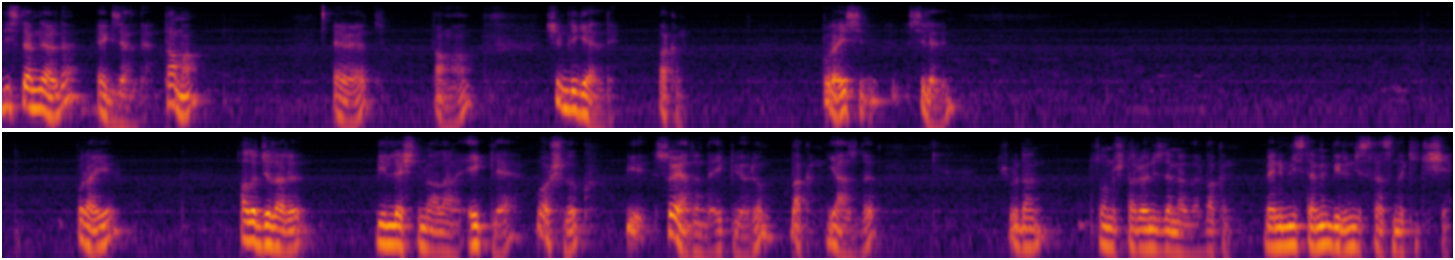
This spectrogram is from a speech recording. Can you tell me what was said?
Listem nerede? Excel'de. Tamam. Evet. Tamam. Şimdi geldi. Bakın. Burayı sil- silelim. Burayı alıcıları birleştirme alanı ekle, boşluk, bir soyadını da ekliyorum. Bakın yazdı. Şuradan sonuçlar ön izleme var. Bakın benim listemin birinci sırasındaki kişi.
